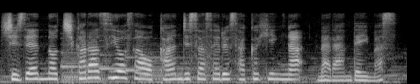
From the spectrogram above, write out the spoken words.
自然の力強さを感じさせる作品が並んでいます。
